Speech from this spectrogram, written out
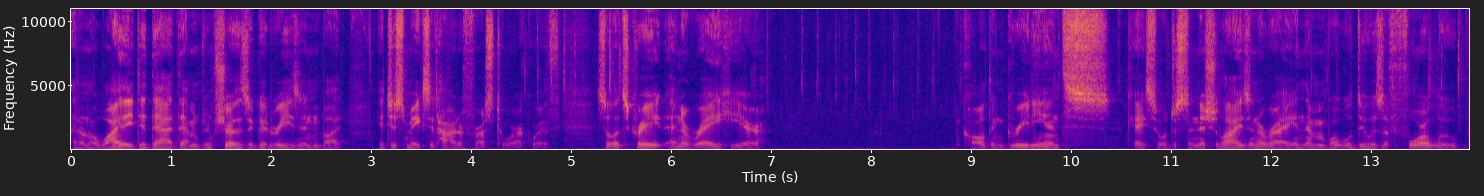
I don't know why they did that. I'm, I'm sure there's a good reason, but it just makes it harder for us to work with. So let's create an array here called ingredients. Okay, so we'll just initialize an array and then what we'll do is a for loop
